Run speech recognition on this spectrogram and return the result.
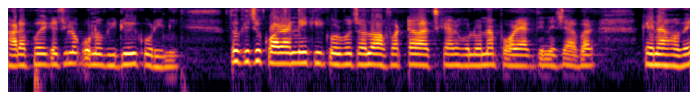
খারাপ হয়ে গেছিল, কোনো ভিডিওই করিনি। তো কিছু করার নেই, কী করব? চলো অফারটাও আজকে আর হলো না, পরে একদিন এসে আবার কেনা হবে।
